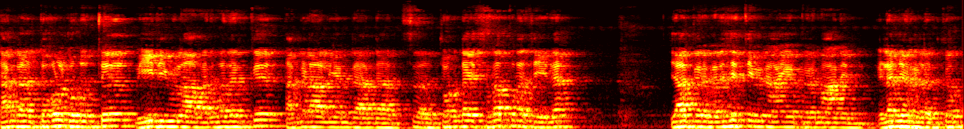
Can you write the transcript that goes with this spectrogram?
தங்கள் தோல் கொடுத்து வீதி உலா வருவதற்கு தங்களால் என்ற அந்த தொண்டை சிறப்புற செய்த ஜாக்கிர வரசத்தி விநாயகர் பெருமானின் இளைஞர்களுக்கும்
